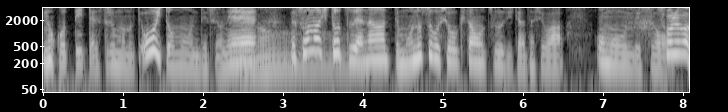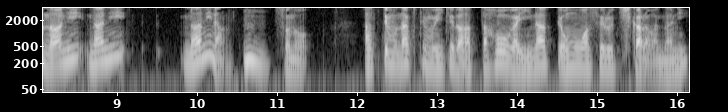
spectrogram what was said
残っていったりするものって多いと思うんですよね。その一つやなって、ものすごい正気さんを通じて私は思うんですよ。それは何、何、何なん？うん。その、あってもなくてもいいけど、あった方がいいなって思わせる力は何？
